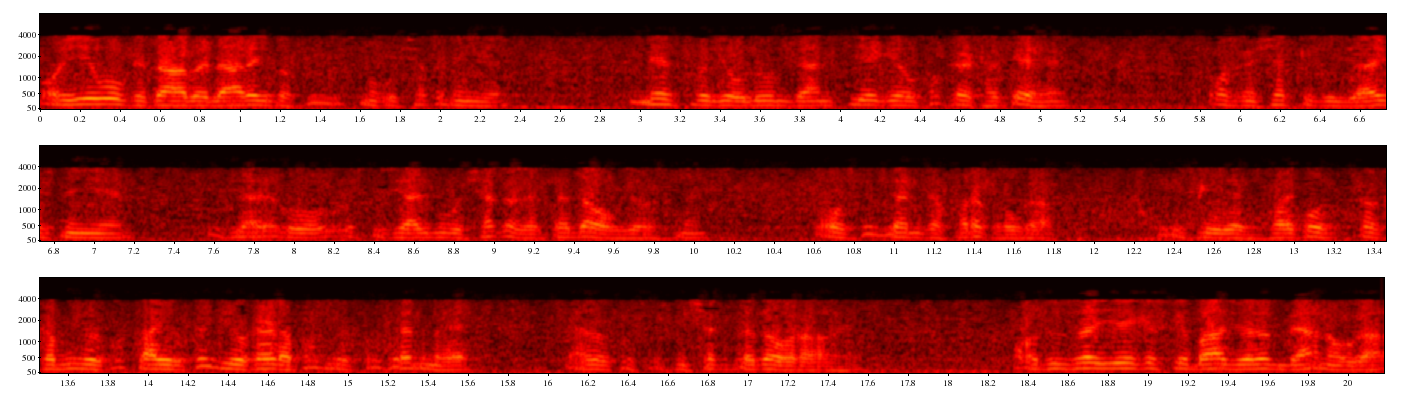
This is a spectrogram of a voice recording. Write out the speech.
اور یہ وہ کتاب ہے، لا رہی بفیق اس میں کوئی شک نہیں ہے۔ نیز میں جو علوم بیان کیے گئے، وہ پکڑے ٹھکے ہیں۔ اس میں شک کی گنجائش نہیں ہے۔ اس کسی آدمی کو شک اگر پیدا ہو گیا اس میں اور اس کے ذہن کا فرق ہوگا۔ اس کی وجہ سے فرقوں کا کمی اور ذہن میں ہے۔ اس میں شک پیدا ہو رہا ہے۔ اور دوسرا یہ کہ اس کے بعد جو علم بیان ہوگا۔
